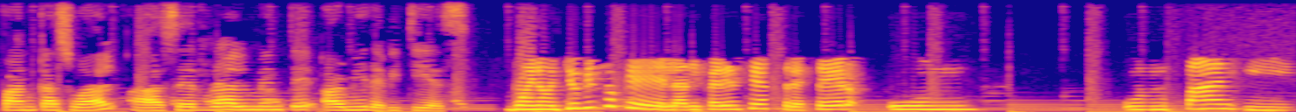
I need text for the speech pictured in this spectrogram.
fan casual a ser realmente ARMY de BTS? Bueno, yo pienso que la diferencia entre ser un, un fan y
